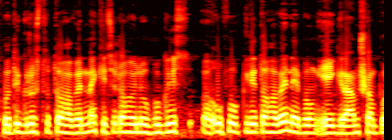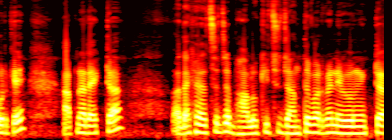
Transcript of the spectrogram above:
ক্ষতিগ্রস্ত তো হবেন না, কিছুটা উপকৃত উপকৃত হবেন এবং এই গ্রাম সম্পর্কে আপনার একটা, দেখা যাচ্ছে যে ভালো কিছু জানতে পারবেন এবং একটা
